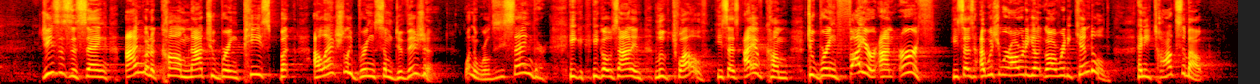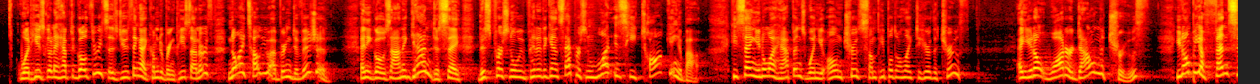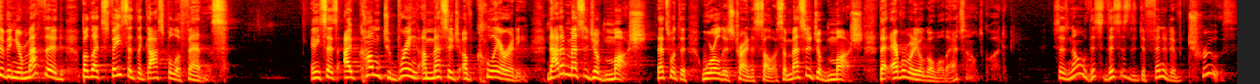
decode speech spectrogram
Jesus is saying, I'm going to come not to bring peace, but I'll actually bring some division. What in the world is he saying there? He, he goes on in Luke 12. He says, I have come to bring fire on earth. He says, I wish we were already, already kindled. And he talks about what he's going to have to go through. He says, Do you think I come to bring peace on earth? No, I tell you, I bring division. And he goes on again to say, This person will be pitted against that person. What is he talking about? He's saying, You know what happens when you own truth? Some people don't like to hear the truth. And you don't water down the truth. You don't be offensive in your method, but let's face it, the gospel offends. And he says, I've come to bring a message of clarity, not a message of mush. That's what the world is trying to sell us a message of mush that everybody will go, Well, that sounds good. He says, No, this, this is the definitive truth.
